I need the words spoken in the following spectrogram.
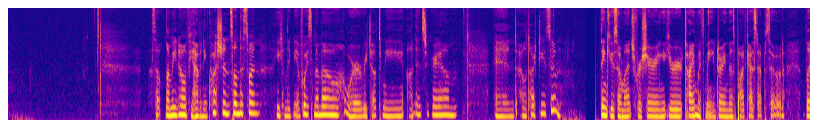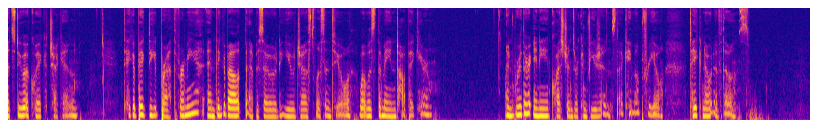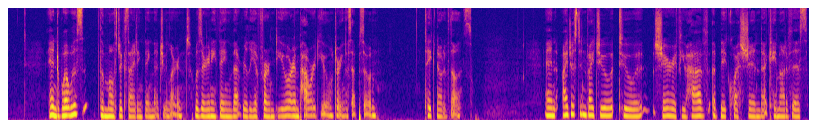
So let me know if you have any questions on this one. You can leave me a voice memo or reach out to me on Instagram, and I'll talk to you soon. Thank you so much for sharing your time with me during this podcast episode. Let's do a quick check in. Take a big deep breath for me and think about the episode you just listened to. What was the main topic here? And were there any questions or confusions that came up for you? Take note of those. And what was the most exciting thing that you learned? Was there anything that really affirmed you or empowered you during this episode? Take note of those. And I just invite you to share if you have a big question that came out of this.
